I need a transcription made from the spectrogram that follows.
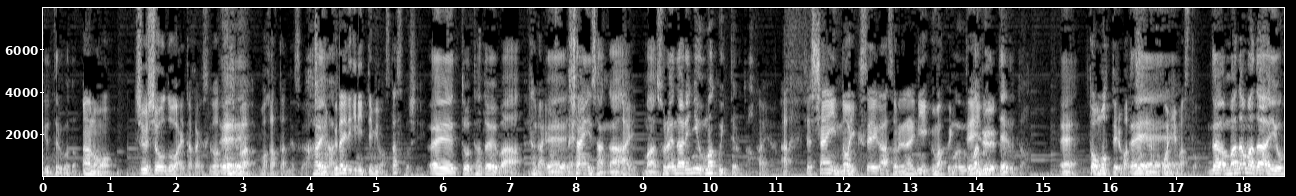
言ってること。あの、抽象度合い高いですけど、ええ私は分かったんですが、はいはいちょっと具体的に言ってみますか、少し。えーっと、例えば、ね？えー社員さんが、はいまあ、それなりにうまくいってると。はい。あ、じゃあ社員の育成がそれなりにうまくいっていうまくいっるてると。えと思ってる私ええがここにいますと。えだから、まだまだよ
